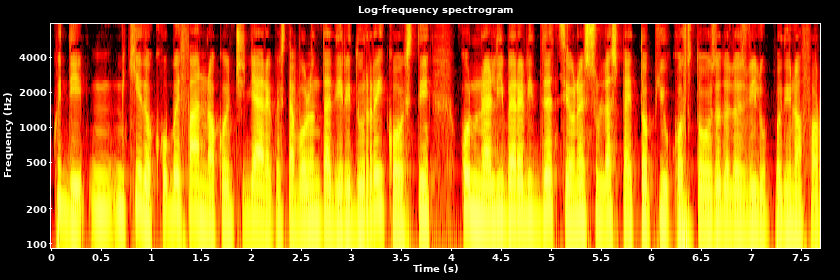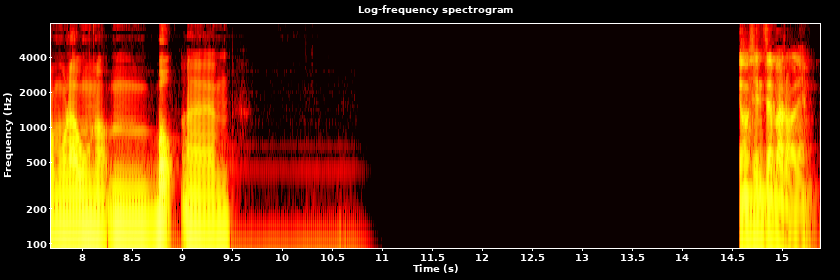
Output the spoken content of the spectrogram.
Quindi mm, mi chiedo come fanno a conciliare questa volontà di ridurre i costi con una libera liberalizzazione sull'aspetto più costoso dello sviluppo di una Formula 1. Mm, boh. Ehm. Siamo senza parole.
